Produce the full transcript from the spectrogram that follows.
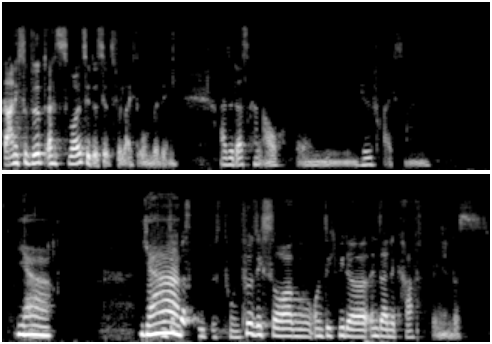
gar nicht so wirkt, als wollte sie das jetzt vielleicht unbedingt. Also das kann auch ähm, hilfreich sein. Ja. Ja. Und sich was Gutes tun, für sich sorgen und sich wieder in seine Kraft bringen. Das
